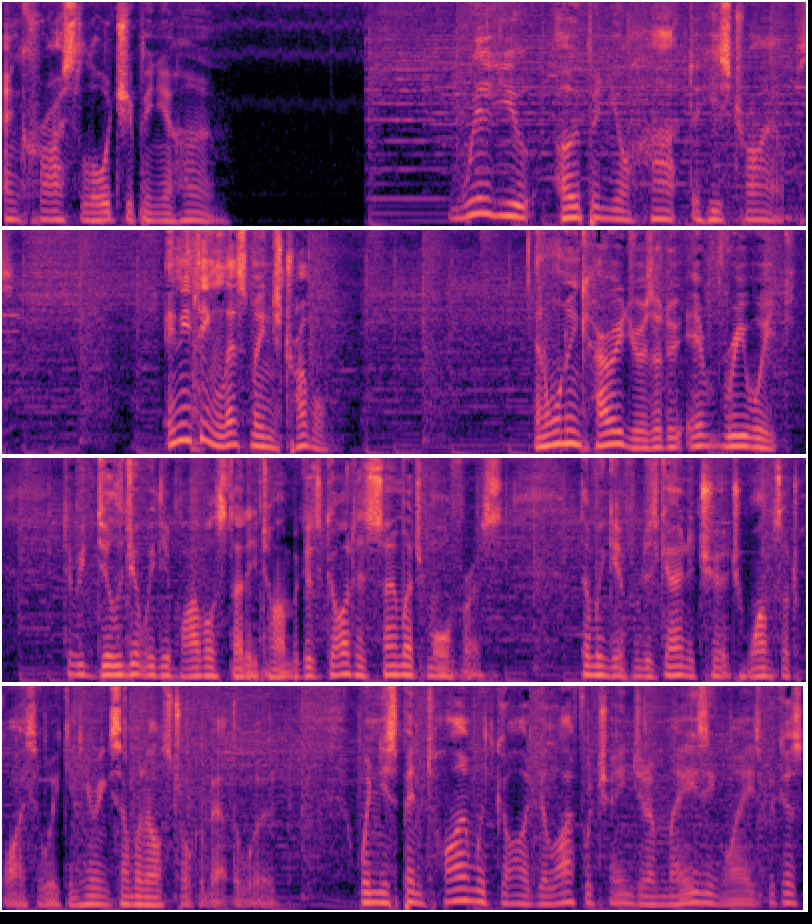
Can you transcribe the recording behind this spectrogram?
and Christ's lordship in your home. Will you open your heart to his triumphs? Anything less means trouble. And I want to encourage you, as I do every week, to be diligent with your Bible study time because God has so much more for us than we get from just going to church once or twice a week and hearing someone else talk about the Word. When you spend time with God, your life will change in amazing ways because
